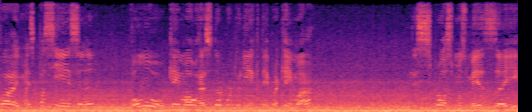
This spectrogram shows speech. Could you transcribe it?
Vai, mas paciência, né? Vamos queimar o resto da gordurinha que tem para queimar próximos meses aí.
